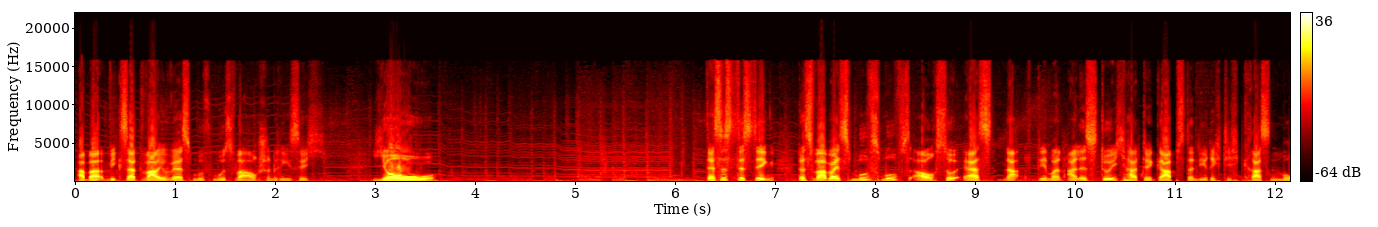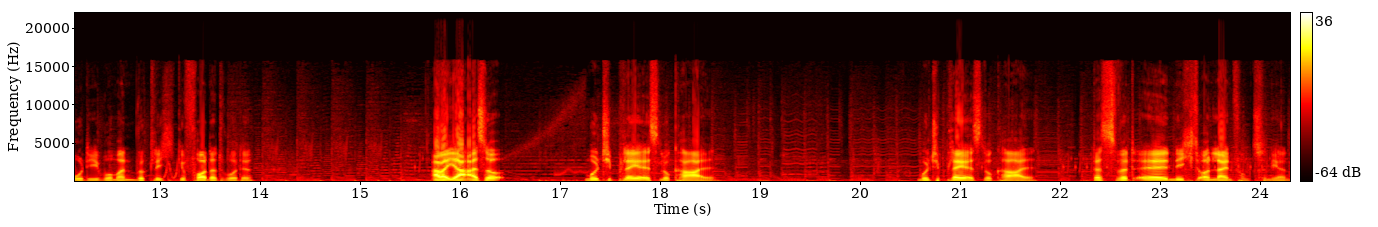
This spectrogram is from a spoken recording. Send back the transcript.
Aber wie gesagt, WarioWare Smooth Moose war auch schon riesig. Yo! Das ist das Ding. Das war bei Smooth Moves auch so. Erst nachdem man alles durch hatte, gab es dann die richtig krassen Modi, wo man wirklich gefordert wurde. Aber ja, also Multiplayer ist lokal. Multiplayer ist lokal. Das wird äh, nicht online funktionieren.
